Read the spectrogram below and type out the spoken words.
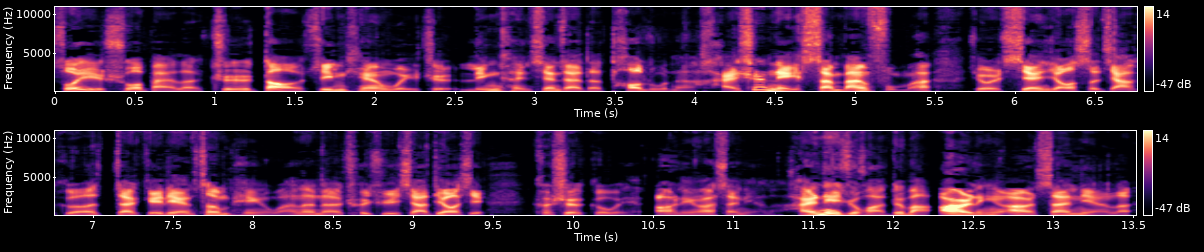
所以说白了，直到今天为止，林肯现在的套路呢，还是那三板斧嘛，就是先咬死价格，再给点赠品，完了呢，吹嘘一下调性。可是各位，二零二三年了，还是那句话，对吧？二零二三年了，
